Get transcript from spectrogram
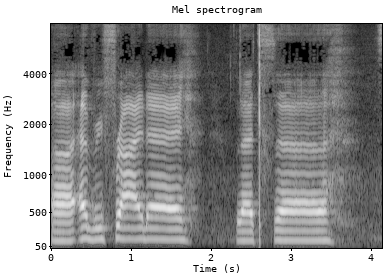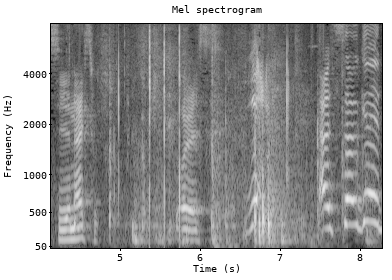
uh, every Friday. Let's uh, see you next week. Boys. Yeah, that was so good.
